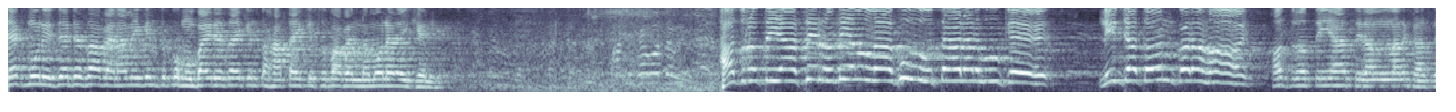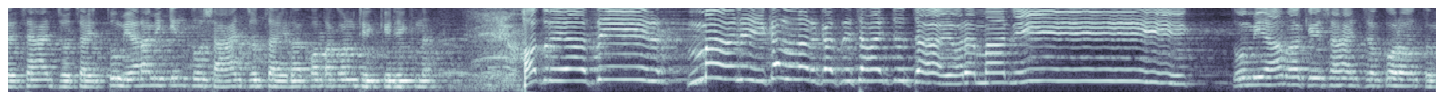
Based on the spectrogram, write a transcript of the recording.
দেখ মনি, যেটা যাবেন, আমি কিন্তু বাইরে যাই কিন্তু হাতায় কিছু পাবেন না, মনে রাখেন। হজরত ইয়াসির রাদিয়াল্লাহু তাআলার হুকে নির্যাতন করা হয়। হজরত ইয়াসির আল্লাহর কাছে সাহায্য চাই, তুমি আর আমি কিন্তু সাহায্য চাই না, কথা কোন ঠিক কি ঠিক না? হজরত ইয়াসির মালিক আল্লাহর কাছে সাহায্য চাই, ওরে মালিক, তুমি আমাকে সাহায্য করো, তুমি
